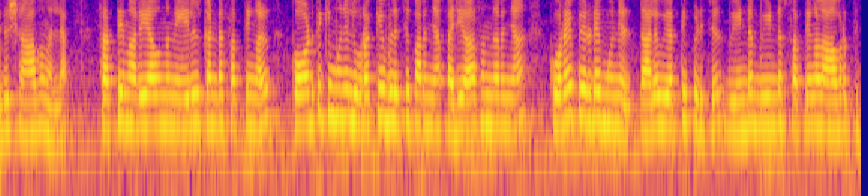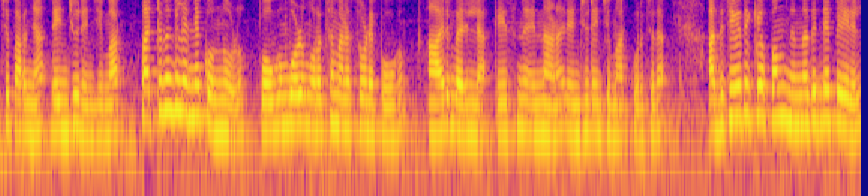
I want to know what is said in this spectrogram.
ഇത് ശാപമല്ല. സത്യം അറിയാവുന്ന നേരിൽ കണ്ട സത്യങ്ങൾ കോടതിക്ക് മുന്നിൽ ഉറക്കെ വിളിച്ച് പറഞ്ഞ പരിഹാസം നിറഞ്ഞ കുറെ പേരുടെ മുന്നിൽ തല ഉയർത്തിപ്പിടിച്ച് വീണ്ടും വീണ്ടും സത്യങ്ങൾ ആവർത്തിച്ച് പറഞ്ഞ രഞ്ജു രഞ്ജിമാർ. പറ്റുമെങ്കിൽ എന്നെ കൊന്നോളൂ. പോകുമ്പോഴും ഉറച്ച മനസ്സോടെ പോകും. ആരും വരില്ല കേസിന് എന്നാണ് രഞ്ജു രഞ്ജിമാർ കുറിച്ചത്. അതിജീവിതയ്ക്കൊപ്പം നിന്നതിന്റെ പേരിൽ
